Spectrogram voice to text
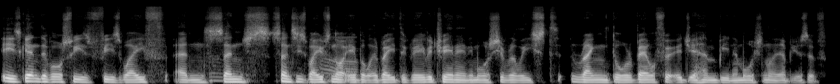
he's getting divorced with his, with his wife, and since since his wife's not Oh. able to ride the gravy train anymore, she released ring doorbell footage of him being emotionally abusive.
